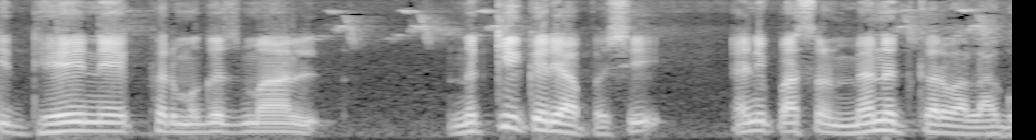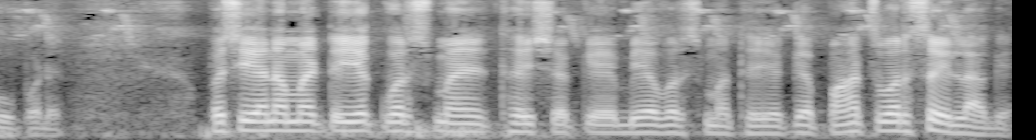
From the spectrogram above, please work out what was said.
એ ધ્યેયને એક ફેર મગજમાં નક્કી કર્યા પછી એની પાછળ મહેનત કરવા લાગુ પડે. પછી એના માટે એક વર્ષમાં થઈ શકે, બે વર્ષમાં થઈ શકે, પાંચ વર્ષે લાગે.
